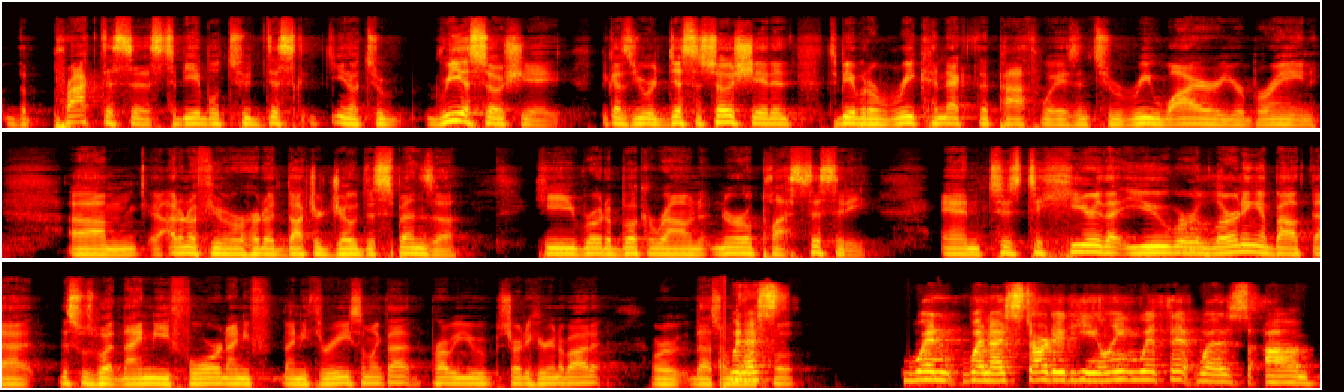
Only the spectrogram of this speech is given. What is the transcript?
the practices to be able to dis, you know, to reassociate because you were disassociated to be able to reconnect the pathways and to rewire your brain. Um, I don't know if you've ever heard of Dr. Joe Dispenza. He wrote a book around neuroplasticity and just to hear that you were learning about that this was what 94 90, 93 something like that probably you started hearing about it or that's when, when I, when when i started healing with it was um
